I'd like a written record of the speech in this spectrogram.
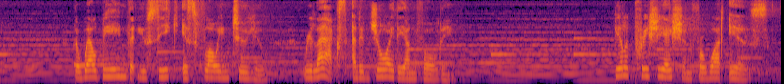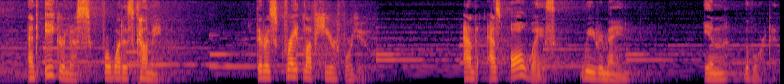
The well being that you seek is flowing to you. Relax and enjoy the unfolding. Feel appreciation for what is and eagerness for what is coming. There is great love here for you. And as always, we remain in the vortex.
